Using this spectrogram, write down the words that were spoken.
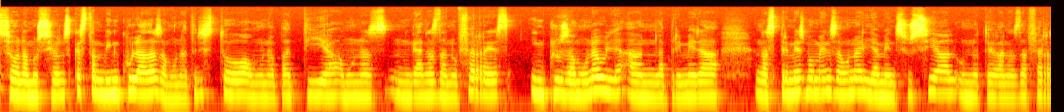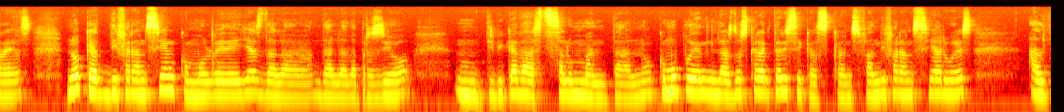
Són emocions que estan vinculades amb una tristor, amb una apatia, amb unes ganes de no fer res, inclús amb una, en, la primera, en els primers moments d'un aïllament social, un no té ganes de fer res, no? que et diferencien, com molt bé deies, de la, de la depressió mm, típica de salut mental. No? Com ho podem, les dues característiques que ens fan diferenciar-ho és el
